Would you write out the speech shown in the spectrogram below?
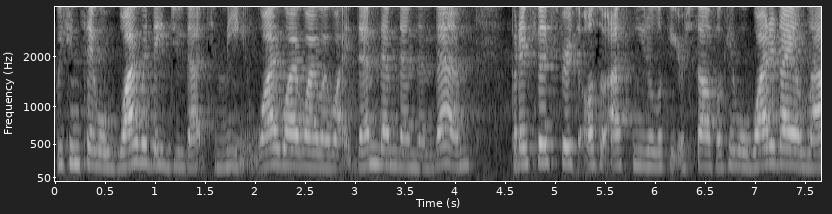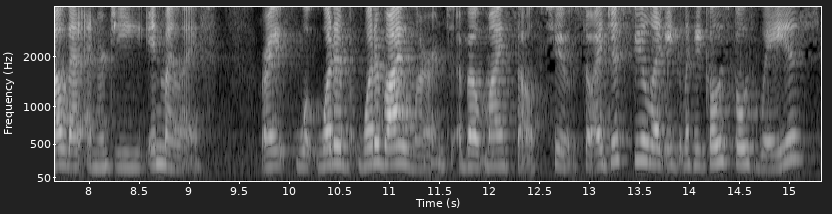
we can say, well, why would they do that to me? Why, why, why, why, why? Them, them, them, them, them. But I feel like Spirit's also asking you to look at yourself. Okay, well, why did I allow that energy in my life? Right? What, what have what have I learned about myself too? So I just feel like it, like it goes both ways.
